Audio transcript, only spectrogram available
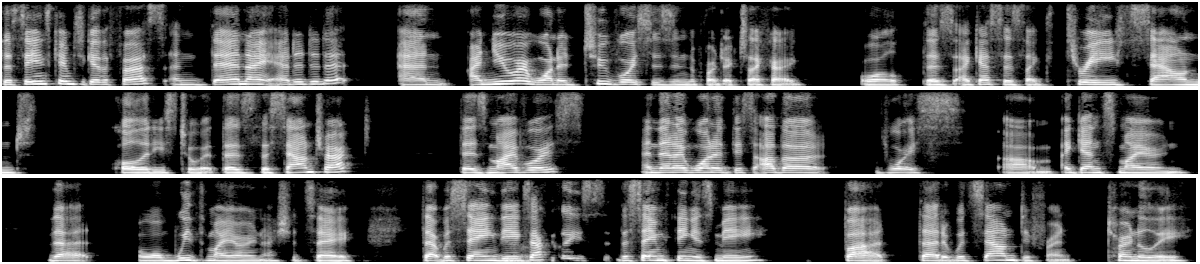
the scenes came together first and then I edited it. And I knew I wanted two voices in the project. Like I, well, there's, I guess there's like three sound qualities to it. There's the soundtrack, there's my voice, and then I wanted this other voice um, against my own that, or with my own, I should say, that was saying the yeah. exactly the same thing as me, but that it would sound different tonally.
